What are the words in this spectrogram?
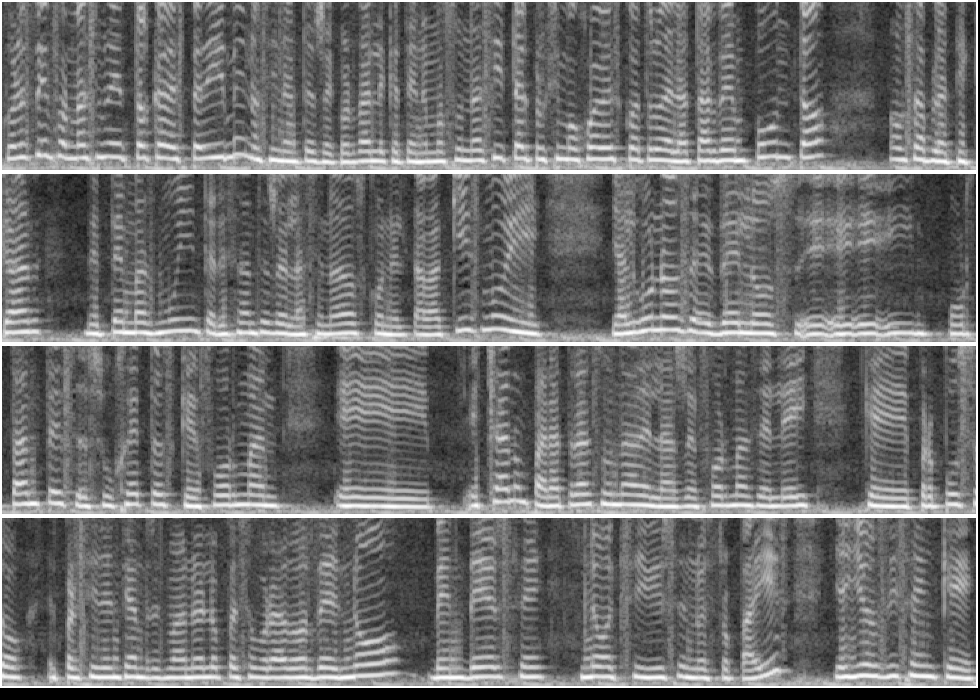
Con esta información me toca despedirme, no sin antes recordarle que tenemos una cita el próximo jueves 4 de la tarde en punto. Vamos a platicar de temas muy interesantes relacionados con el tabaquismo y, algunos de los eh, eh, importantes sujetos que forman eh, echaron para atrás una de las reformas de ley que propuso el presidente Andrés Manuel López Obrador de no venderse, no exhibirse en nuestro país. Y ellos dicen que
